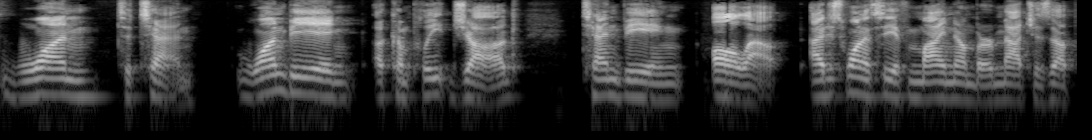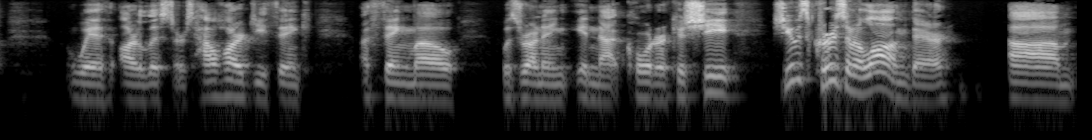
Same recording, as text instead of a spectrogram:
One to ten. One being a complete jog, ten being all out. I just want to see if my number matches up with our listeners. How hard do you think Athing Mu was running in that quarter? Because she she was cruising along there. Um,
